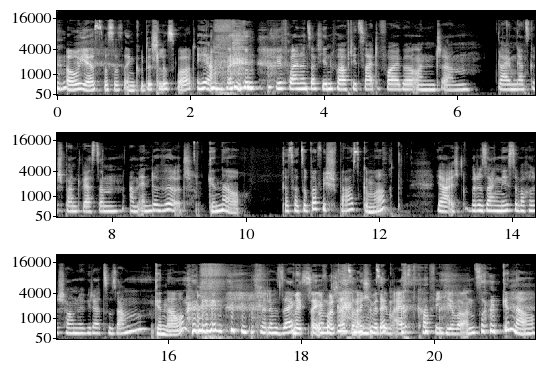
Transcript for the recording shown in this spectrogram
Oh yes, das ist ein gutes Schlusswort. ja, wir freuen uns auf jeden Fall auf die zweite Folge und ähm, bleiben ganz gespannt, wer es dann am Ende wird. Genau. Das hat super viel Spaß gemacht. Ja, ich würde sagen, nächste Woche schauen wir wieder zusammen. Genau. Mit einem Sekt Mit- und nicht mit dem Iced Coffee hier bei uns. Genau.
